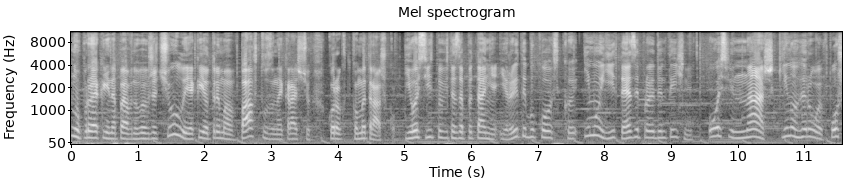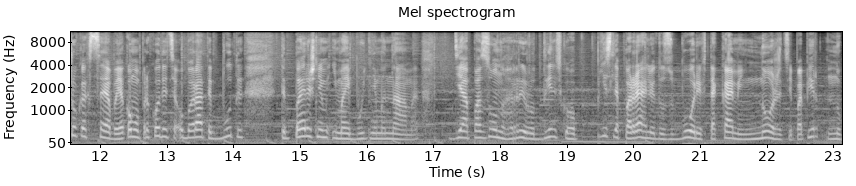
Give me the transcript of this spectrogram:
Ну про який напевно ви вже чули, який отримав бафту за найкращу короткометражку. І ось відповідь на запитання і Рити Буковської, і мої тези про ідентичність. Ось він наш кіногерой в пошуках себе, якому приходиться обирати бути теперішнім і майбутніми нами. Діапазон гри Рудинського після перегляду зборів та камінь, ножиці, папір ну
